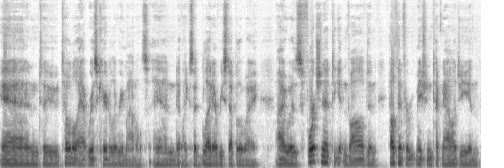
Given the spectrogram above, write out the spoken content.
and to total at risk care delivery models. And uh, like I said, bled every step of the way. I was fortunate to get involved in health information technology in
